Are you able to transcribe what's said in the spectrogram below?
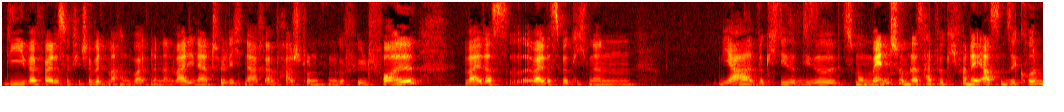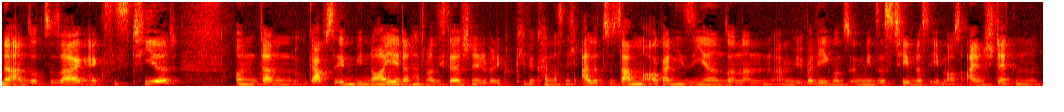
die bei Fridays for Future mitmachen wollten. Und dann war die natürlich nach ein paar Stunden gefühlt voll, weil das, weil das wirklich ein ja, wirklich diese, dieses Momentum, das hat wirklich von der ersten Sekunde an sozusagen existiert. Und dann gab es irgendwie neue, dann hat man sich sehr schnell überlegt, okay, wir können das nicht alle zusammen organisieren, sondern ähm, wir überlegen uns irgendwie ein System, das eben aus allen Städten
